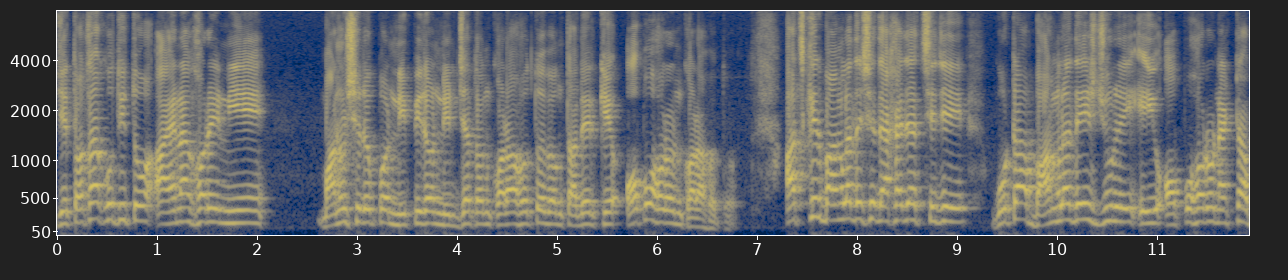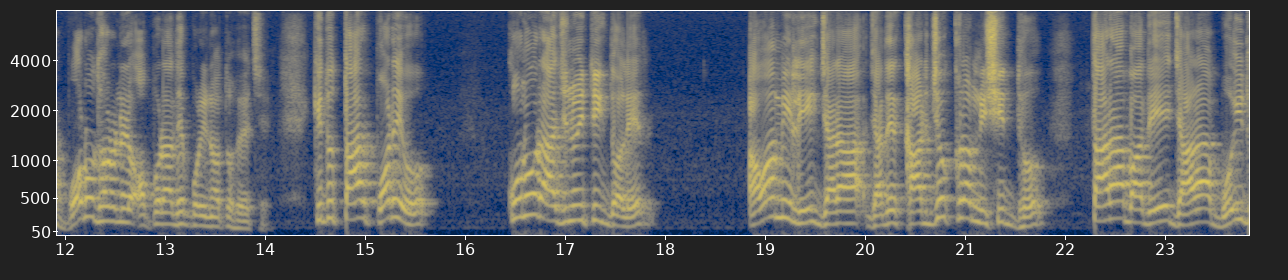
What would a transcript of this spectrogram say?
যে তথাকথিত আয়নাঘরে নিয়ে মানুষের ওপর নিপীড়ন নির্যাতন করা হতো এবং তাদেরকে অপহরণ করা হতো। আজকের বাংলাদেশে দেখা যাচ্ছে যে গোটা বাংলাদেশ জুড়ে এই অপহরণ একটা বড় ধরনের অপরাধে পরিণত হয়েছে। কিন্তু তারপরেও কোনো রাজনৈতিক দলের, আওয়ামী লীগ যারা, যাদের কার্যক্রম নিষিদ্ধ তারা বাদে যারা বৈধ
